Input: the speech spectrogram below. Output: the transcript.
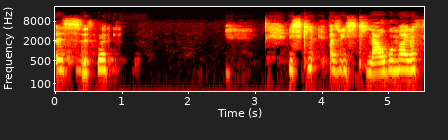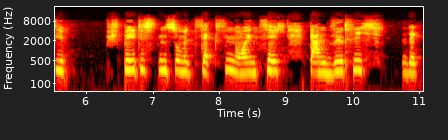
Es, Respekt. Ich, also ich glaube mal, dass sie spätestens so mit 96 dann wirklich weg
